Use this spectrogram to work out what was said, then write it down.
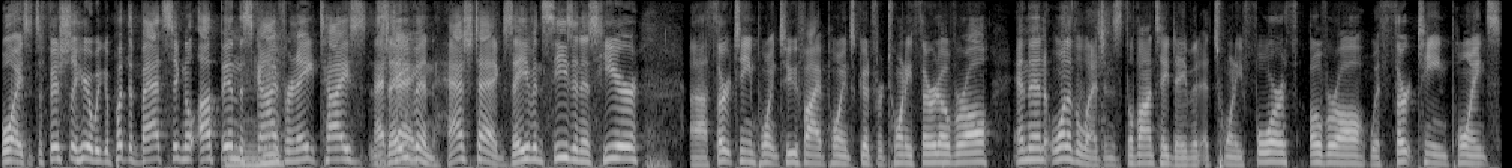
Boys, it's officially here. We can put the bat signal up in the sky for Nate Tice. Hashtag. Zaven. Hashtag Zaven season is here. Uh, 13.25 points, good for 23rd overall. And then one of the legends, Lavonte David, at 24th overall with 13 points.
